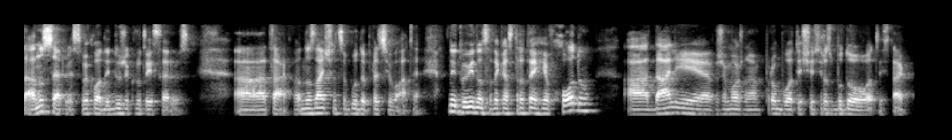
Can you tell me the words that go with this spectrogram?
Так, ну сервіс виходить, дуже крутий сервіс. А, Так, однозначно це буде працювати. Ну, відповідно, це така стратегія входу, а далі вже можна пробувати щось розбудовуватись, так?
